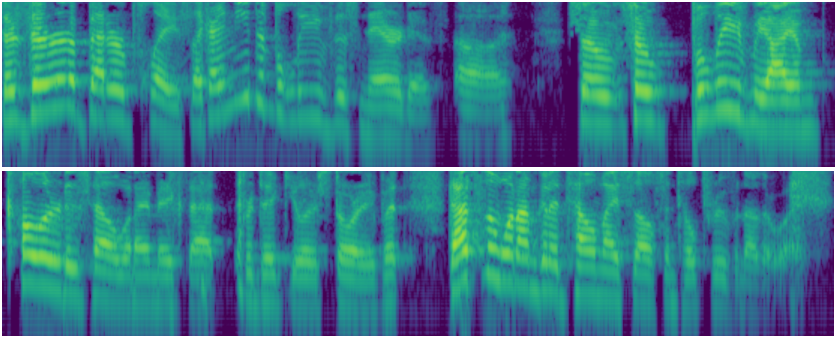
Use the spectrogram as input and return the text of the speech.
they're they're in a better place. Like I need to believe this narrative. Uh, so so believe me, I am colored as hell when I make that particular story. But that's the one I'm going to tell myself until proven otherwise.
